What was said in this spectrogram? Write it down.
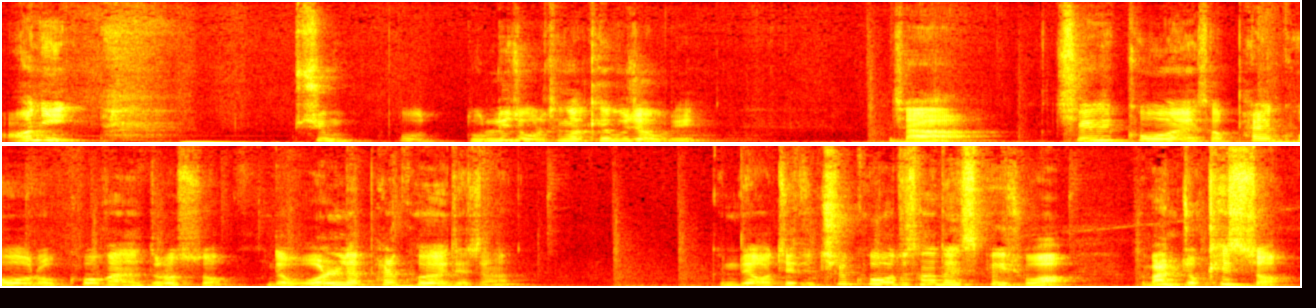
아니 지금 뭐 논리적으로 생각해보자 우리. 자 7코어에서 8코어로 코어가 하나 늘었어. 근데 원래 8코어여야 되잖아. 근데 어쨌든 7코어도 상당히 스펙이 좋아. 만족했어.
